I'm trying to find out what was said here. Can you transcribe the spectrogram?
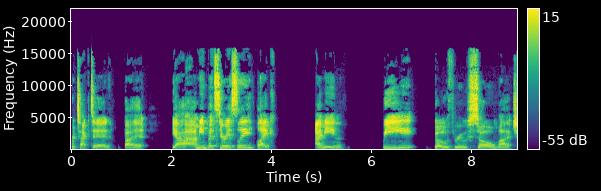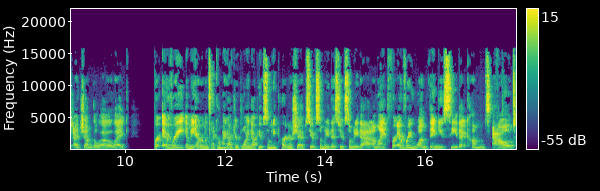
protected. But yeah, I mean, but seriously, like, I mean, we go through so much at Jungalow, like for every i mean everyone's like oh my god you're blowing up. You have so many partnerships. You have so many this you have so many that. I'm like for every one thing you see that comes out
